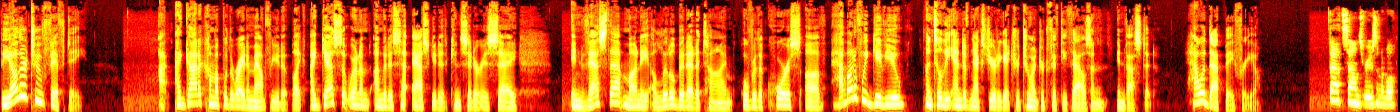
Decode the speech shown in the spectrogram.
The other 250 I, I got to come up with the right amount for you to like. I guess that what I'm, I'm going to ask you to consider is say, invest that money a little bit at a time over the course of how about if we give you until the end of next year to get your 250,000 invested? How would that be for you? That sounds reasonable.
